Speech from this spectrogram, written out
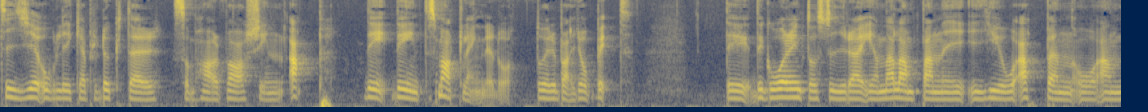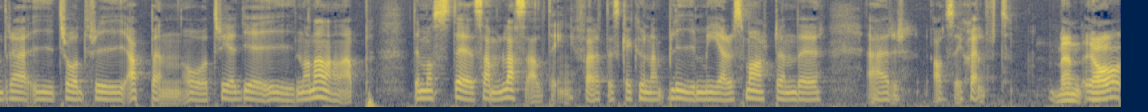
tio olika produkter som har varsin app. Det, det är inte smart längre då. Då är det bara jobbigt. Det, det, går inte att styra ena lampan i, i Geo-appen och andra i trådfri-appen och tredje i någon annan app. Det måste samlas allting för att det ska kunna bli mer smart än det är av sig självt. Men ja,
